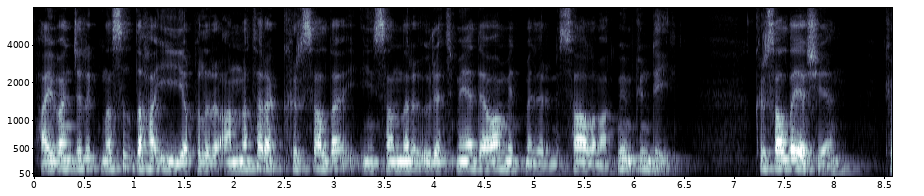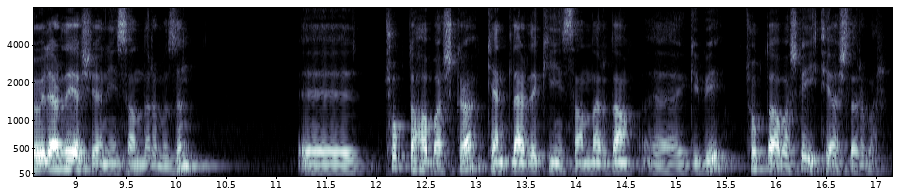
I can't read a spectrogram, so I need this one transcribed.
hayvancılık nasıl daha iyi yapılırı anlatarak kırsalda insanları üretmeye devam etmelerini sağlamak mümkün değil. Kırsalda yaşayan, köylerde yaşayan insanlarımızın e, çok daha başka, kentlerdeki insanlardan e, gibi çok daha başka ihtiyaçları var.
